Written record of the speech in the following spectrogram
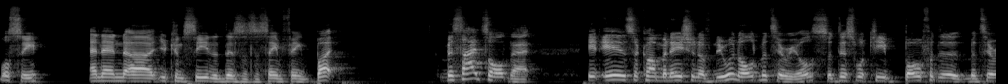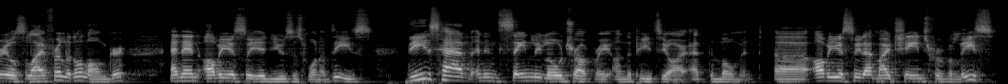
We'll see. And then uh, you can see that this is the same thing. But besides all that, it is a combination of new and old materials. So this will keep both of the materials alive for a little longer. And then obviously it uses one of these. These have an insanely low drop rate on the PTR at the moment. Uh, obviously, that might change for release,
